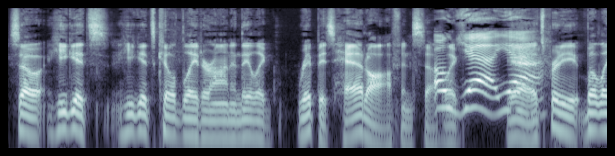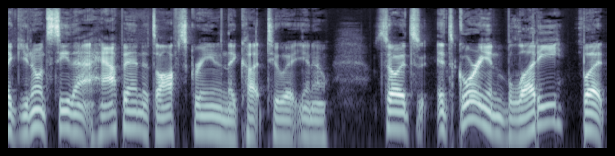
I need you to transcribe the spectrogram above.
So he gets he gets killed later on, and they like rip his head off and stuff. Oh like, yeah, yeah. it's pretty. But like you don't see that happen. It's off screen, and they cut to it. You know, so it's it's gory and bloody, but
